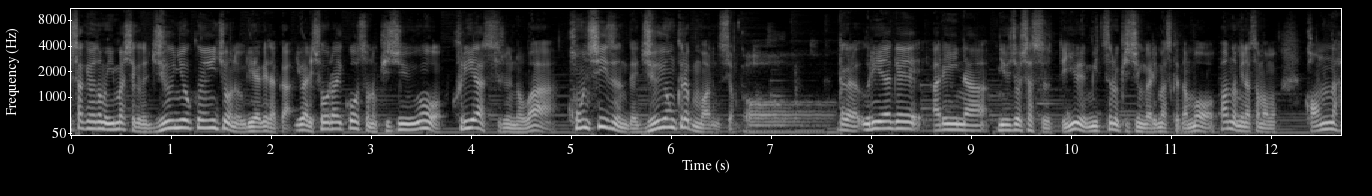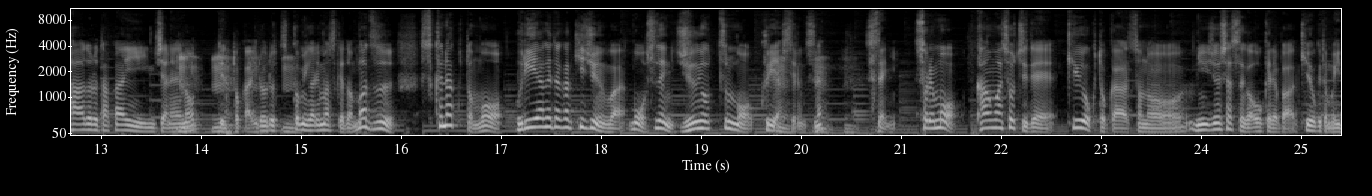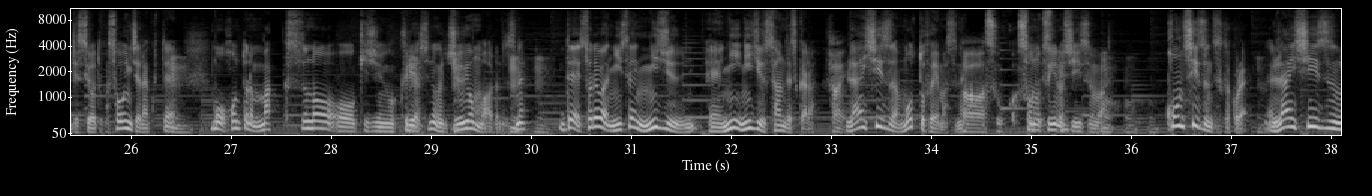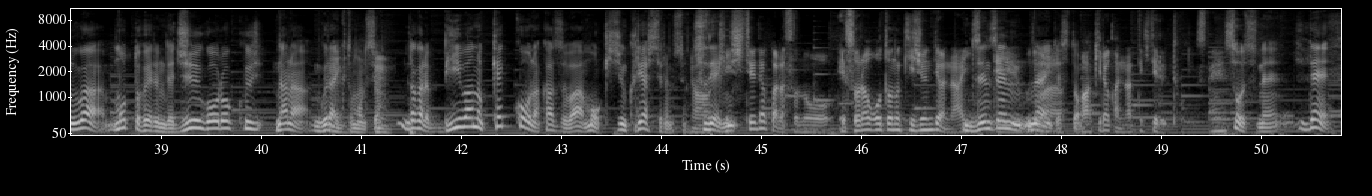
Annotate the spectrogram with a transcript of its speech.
先ほども言いましたけど、12億円以上の売上高、いわゆる将来構想の基準をクリアするのは、今シーズンで14クラブもあるんですよ。だから売上アリーナ入場者数っていう3つの基準がありますけども、ファンの皆様もこんなハードル高いんじゃねえの？ってとかいろいろ突っ込みがありますけど、まず少なくとも売上高基準はもうすでに14つもクリアしてるんですね。すでに。それも緩和処置で9億とかその入場者数が多ければ9億でもいいですよとかそういうんじゃなくて、もう本当のマックスの基準をクリアしてるのが14もあるんですね。で、それは2022、23ですから、来シーズンはもっと増えますね。その次のシーズンは。今シーズンですか、これ。来シーズンはもっと増えるんで、15、6、7ぐらいいくと思うんですよ。だから B1 の結構な数はもう基準クリアしてるんですよ、すでに。決してだからその、絵空ごとの基準ではない全然ないですと。明らかになってきてるってことですね。そうですね。で、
